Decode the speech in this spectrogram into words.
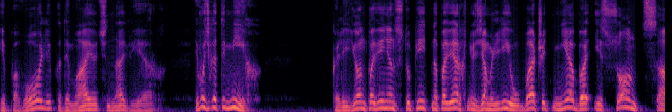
і паволі падымаюць наверх. І вось гэты міг. Калі ён павінен ступіць на паверхню зямлі, убачыць неба і сонца,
